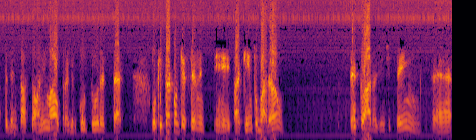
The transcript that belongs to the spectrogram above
sedentação animal, para agricultura, etc. O que está acontecendo em, aqui em Tubarão, é claro, a gente tem é,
